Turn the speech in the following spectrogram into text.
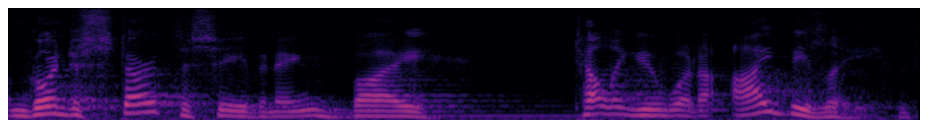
I'm going to start this evening by telling you what I believe.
